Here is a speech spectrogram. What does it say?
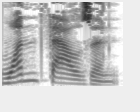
one thousand.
